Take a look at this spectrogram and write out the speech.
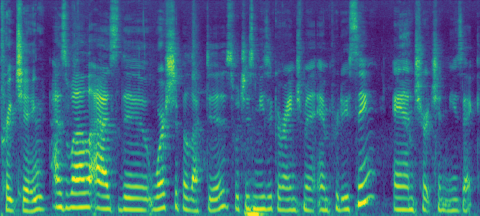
preaching. as well as the worship electives, which is music arrangement and producing, and church and music,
